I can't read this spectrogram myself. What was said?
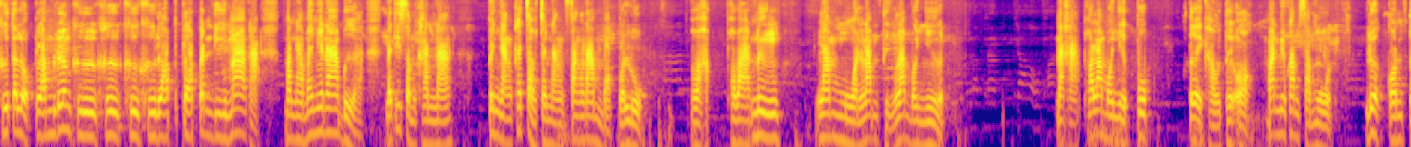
คือตลกล้ำเรื่องคือคือคือคือรับรับกันดีมากอะ มันทำให้ไม่น่าเบื่อ และที่สำคัญนะ เป็นอย่างข้าเจ้าจะนังฟังล่ำแบบบลุกเพราะว่าเพราะว่าหนึ่ง ล่ำมวนล่ำถึงล่ำบอยืดนะคะพอล่ำบอยืดปุ๊บเตยเขาเตยออก มันมีความสมูทเลือกกอนเต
